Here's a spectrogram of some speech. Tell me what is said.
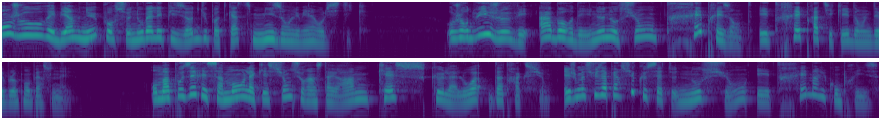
Bonjour et bienvenue pour ce nouvel épisode du podcast Mise en lumière holistique. Aujourd'hui, je vais aborder une notion très présente et très pratiquée dans le développement personnel. On m'a posé récemment la question sur Instagram qu'est-ce que la loi d'attraction? Et je me suis aperçu que cette notion est très mal comprise,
